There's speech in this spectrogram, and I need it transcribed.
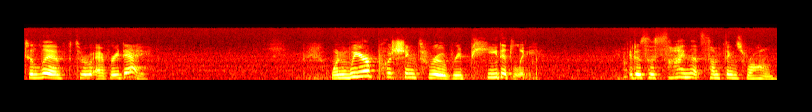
to live through every day. When we are pushing through repeatedly, it is a sign that something's wrong.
